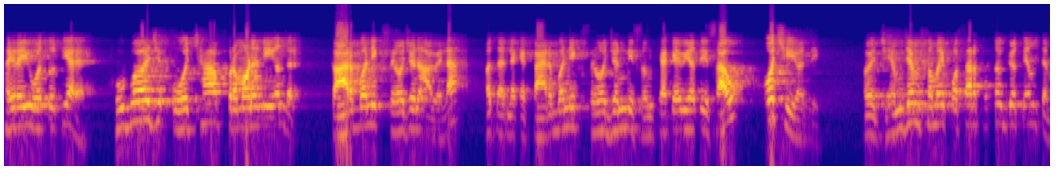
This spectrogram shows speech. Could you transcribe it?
થઈ રહ્યું હતું ત્યારે ખૂબ જ ઓછા પ્રમાણની અંદર કાર્બનિક સંયોજન આવેલા હતા. એટલે કે કાર્બનિક સંયોજનની સંખ્યા કેવી હતી? સાવ ઓછી હતી. હવે જેમ જેમ સમય પસાર થતો ગયો તેમ તેમ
